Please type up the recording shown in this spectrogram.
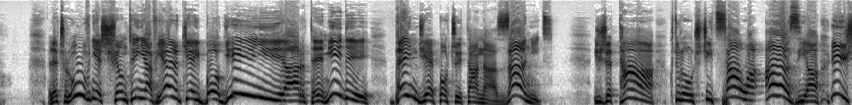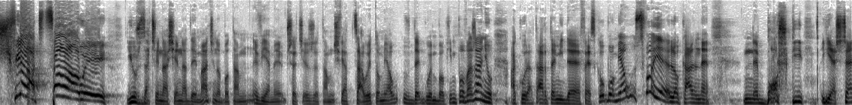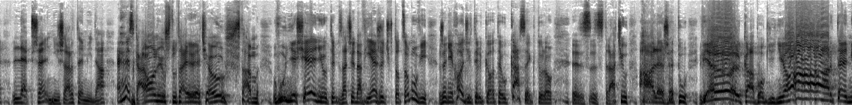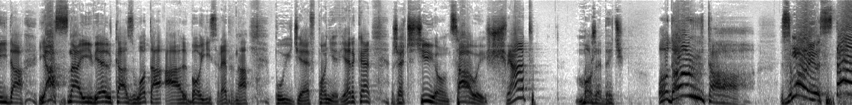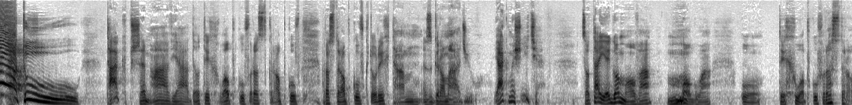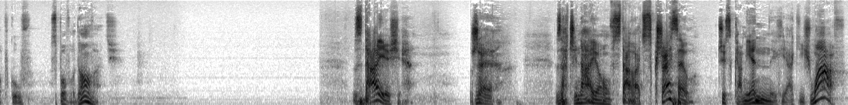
lecz również świątynia wielkiej bogini Artemidy będzie poczytana za nic i że ta, którą czci cała Azja i świat cały, już zaczyna się nadymać, no bo tam wiemy przecież, że tam świat cały to miał w głębokim poważaniu. Akurat Artemidę Efeską, bo miał swoje lokalne bożki jeszcze lepsze niż Artemida Efeska. On już tutaj, wiecie, już tam w uniesieniu tym zaczyna wierzyć w to, co mówi, że nie chodzi tylko o tę kasę, którą e, stracił, ale że tu wielka bogini Artemida, jasna i wielka, złota albo i srebrna, pójdzie w poniewierkę, że czci ją cały świat, może być odarta z majestatu! Tak przemawia do tych chłopków, rozkropków, roztropków, których tam zgromadził. Jak myślicie, co ta jego mowa mogła u tych chłopków roztropków spowodować? Zdaje się, że zaczynają wstawać z krzeseł czy z kamiennych jakichś ław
